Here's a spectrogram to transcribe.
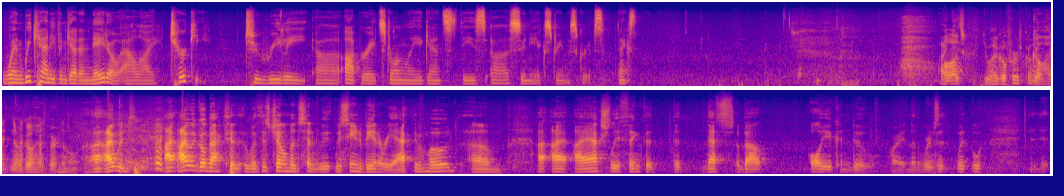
when we can't even get a NATO ally, Turkey, to really uh, operate strongly against these uh, Sunni extremist groups? Thanks. Well, let's You want to go first? go ahead. No, go ahead, Barry. I, I would, I, I would go back to what this gentleman said. We, we seem to be in a reactive mode. Um, I, I I actually think that, that that's about all you can do, right? In other words, it, it, it,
